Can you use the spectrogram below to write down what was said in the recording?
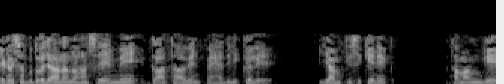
ඒක නිසා බුදුරජාණන් වහන්සේ මේ ගාථාවෙන් පැහැදිලි කළේ යම්කිසි කෙනෙක් තමන්ගේ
